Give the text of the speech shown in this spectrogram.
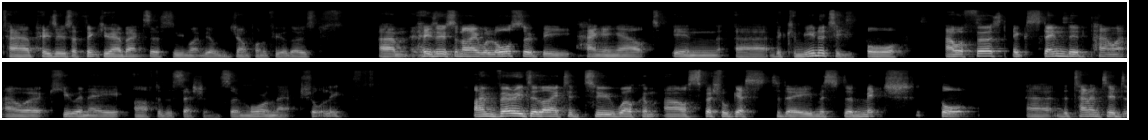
tab. Jesus, I think you have access, so you might be able to jump on a few of those. Um, Jesus and I will also be hanging out in uh, the community for our first extended Power Hour Q&A after the session. So more on that shortly. I'm very delighted to welcome our special guest today, Mr. Mitch Thorpe. Uh, the talented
